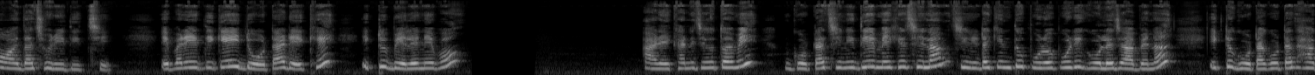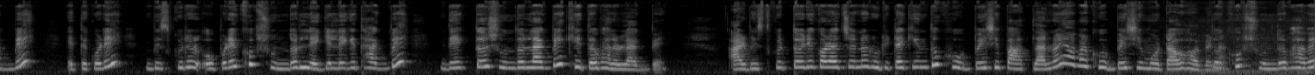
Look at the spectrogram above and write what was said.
ময়দা ছড়িয়ে দিচ্ছি। এবারে এদিকে এই ডোটা রেখে একটু বেলে নেব। আর এখানে যেহেতু আমি গোটা চিনি দিয়ে মেখেছিলাম, চিনিটা কিন্তু পুরোপুরি গলে যাবে না, একটু গোটা গোটা থাকবে। এতে করে বিস্কুটের ওপরে খুব সুন্দর লেগে লেগে থাকবে, দেখতেও সুন্দর লাগবে, খেতেও ভালো লাগবে। আর বিস্কুট তৈরি করার জন্য রুটিটা কিন্তু খুব বেশি পাতলা নয়, আবার খুব বেশি মোটাও হবে না। খুব সুন্দরভাবে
